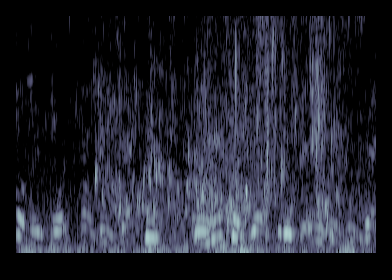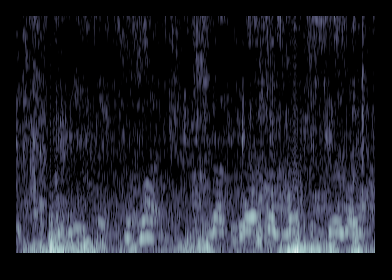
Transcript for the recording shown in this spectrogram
Mueller report, rejected the initial draft of the thing because he said it said too much about the author of Russian good on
